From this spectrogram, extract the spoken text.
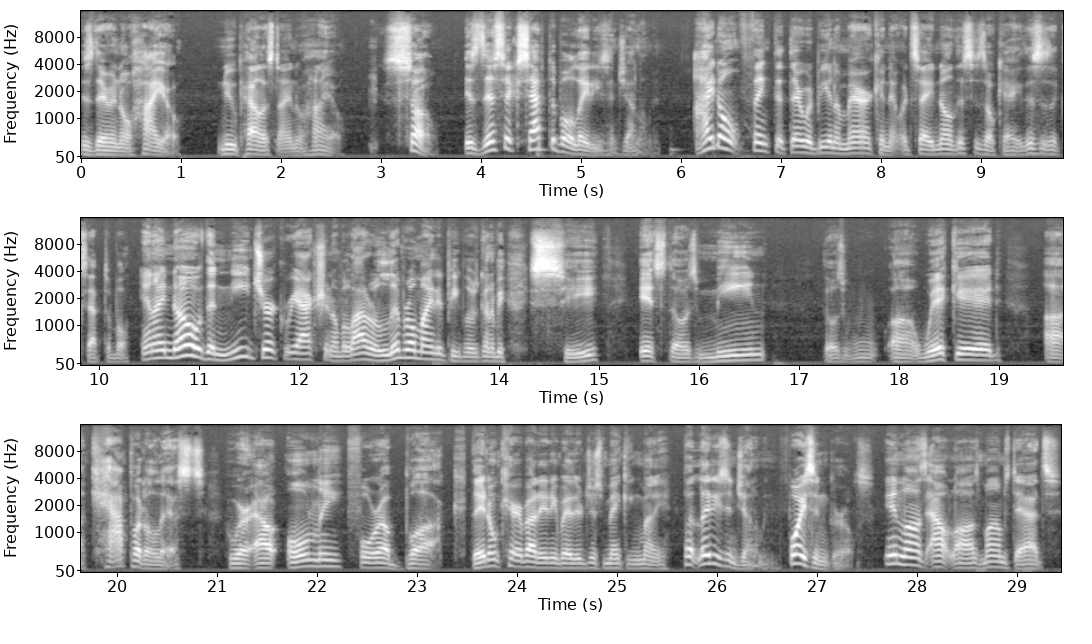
is there in Ohio, New Palestine, Ohio. So, is this acceptable, ladies and gentlemen? I don't think that there would be an American that would say, no, this is okay, this is acceptable. And I know the knee jerk reaction of a lot of liberal minded people is going to be, see, it's those mean, those uh, wicked uh, capitalists who are out only for a buck. They don't care about anybody, they're just making money. But, ladies and gentlemen, boys and girls, in laws, outlaws, moms, dads,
